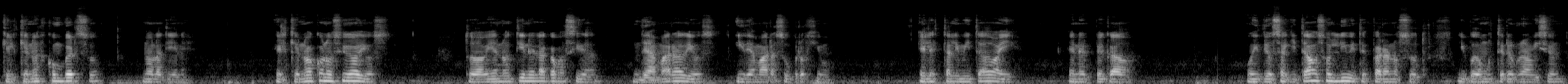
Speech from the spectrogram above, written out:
que el que no es converso no la tiene. El que no ha conocido a Dios todavía no tiene la capacidad de amar a Dios y de amar a su prójimo. Él está limitado ahí, en el pecado. Hoy Dios ha quitado esos límites para nosotros y podemos tener una visión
